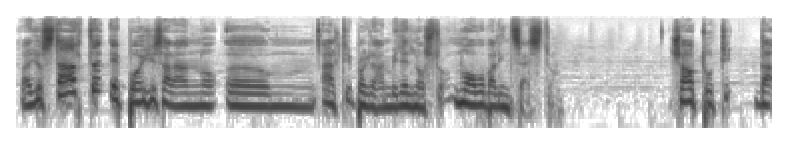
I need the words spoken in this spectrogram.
Radio Start e poi ci saranno um, altri programmi del nostro nuovo palinsesto. Ciao a tutti da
